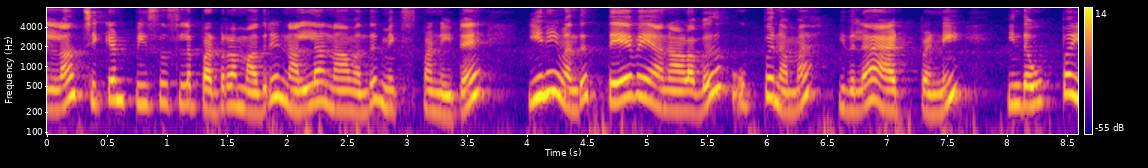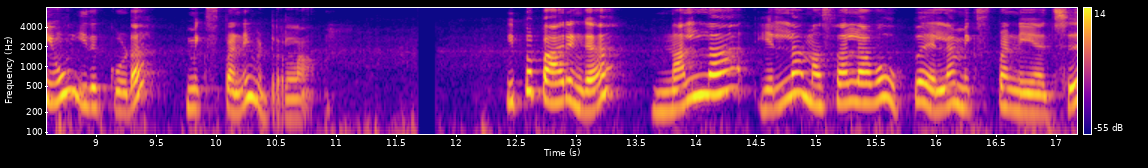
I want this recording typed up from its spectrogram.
எல்லாம் சிக்கன் பீசஸில் படுற மாதிரி நல்லா நான் வந்து மிக்ஸ் பண்ணிட்டேன். இனி வந்து தேவையான அளவு உப்பு நம்ம இதில் ஆட் பண்ணி இந்த உப்பையும் இது கூட மிக்ஸ் பண்ணி விட்டுறலாம். இப்போ பாருங்கள் நல்லா எல்லா மசாலாவும் உப்பு எல்லாம் மிக்ஸ் பண்ணியாச்சு.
